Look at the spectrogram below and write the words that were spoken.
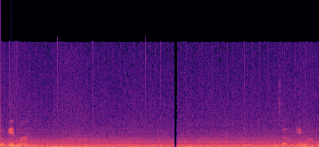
Foi queimado.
